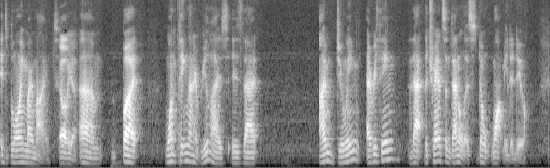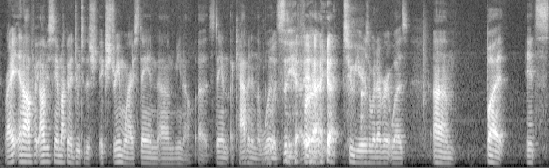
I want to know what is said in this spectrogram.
it's blowing my mind. oh yeah. Um, but one thing that I realize is that I'm doing everything that the transcendentalists don't want me to do, right? And obviously, I'm not going to do it to the sh- extreme where I stay in, um, you know, uh, stay in a cabin in the woods Woods, yeah, for yeah, yeah. two years or whatever it was. Um, but it's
